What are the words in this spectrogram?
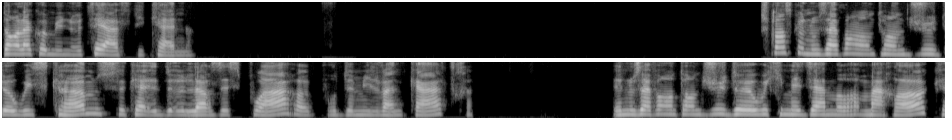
dans la communauté africaine. Je pense que nous avons entendu de Wiscom ce leurs espoirs pour 2024. Et nous avons entendu de Wikimedia Maroc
